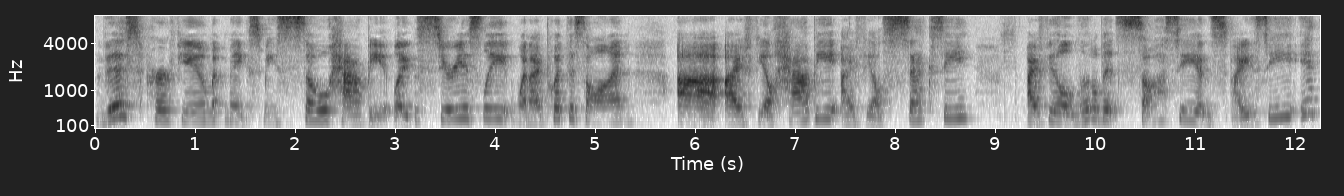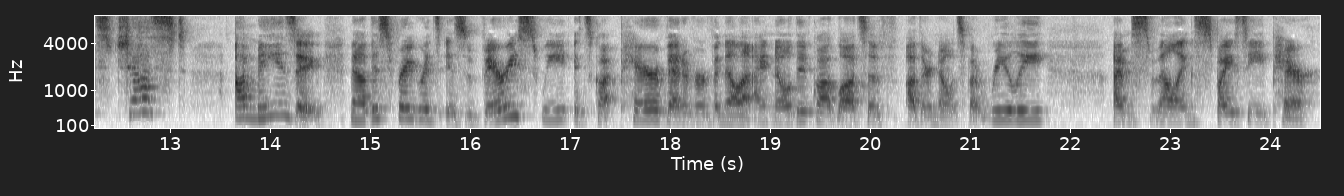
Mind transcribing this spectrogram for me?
This perfume makes me so happy. Like seriously, when I put this on, uh, I feel happy, I feel sexy, I feel a little bit saucy and spicy. It's just amazing. Now this fragrance is very sweet. It's got pear, vetiver, vanilla. I know they've got lots of other notes, but really I'm smelling spicy pear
